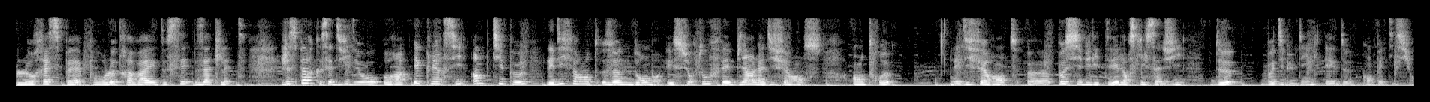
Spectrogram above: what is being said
le respect pour le travail de ces athlètes. J'espère que cette vidéo aura éclairci un petit peu les différentes zones d'ombre et surtout fait bien la différence entre les différentes euh, possibilités lorsqu'il s'agit de bodybuilding et de compétition.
